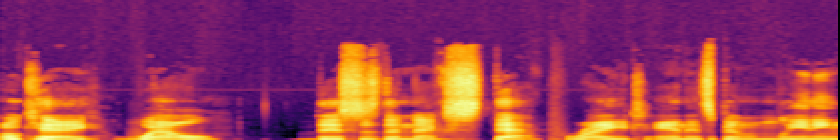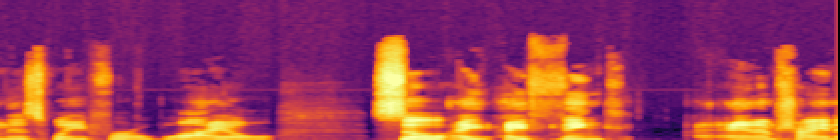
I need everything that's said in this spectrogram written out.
okay, well, this is the next step, right? And it's been leaning this way for a while. So I, I think, and I'm trying,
